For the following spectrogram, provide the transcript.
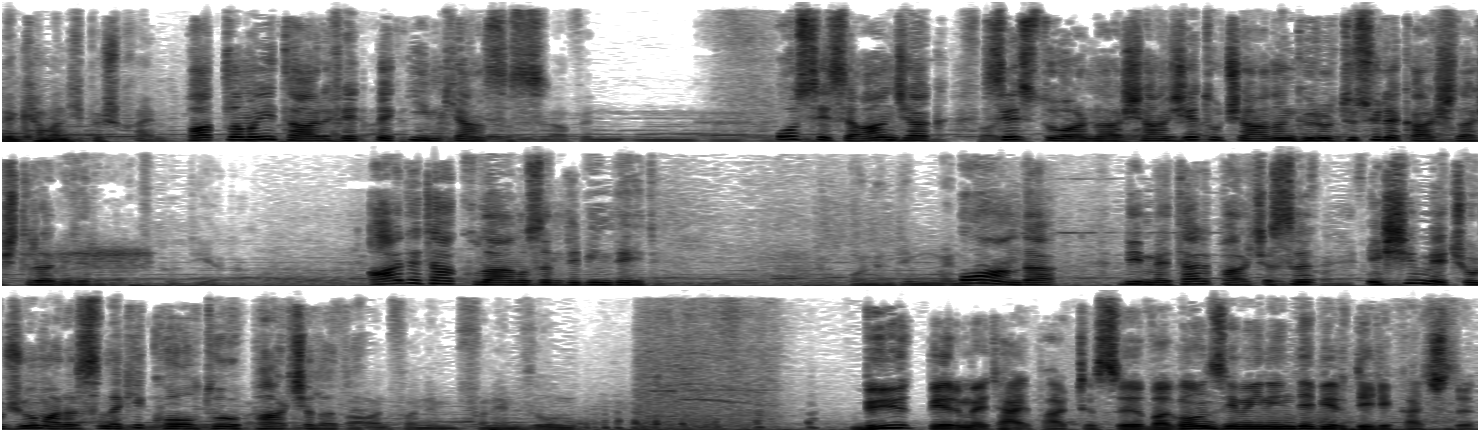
Den kann man nicht beschreiben. Patlamayı tarif etmek imkansız. O sesi ancak ses duvarını aşan jet uçağının gürültüsüyle karşılaştırabilirim. Adeta kulağımızın dibindeydi. O anda bir metal parçası eşim ve çocuğum arasındaki koltuğu parçaladı. Büyük bir metal parçası vagon zemininde bir delik açtı.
